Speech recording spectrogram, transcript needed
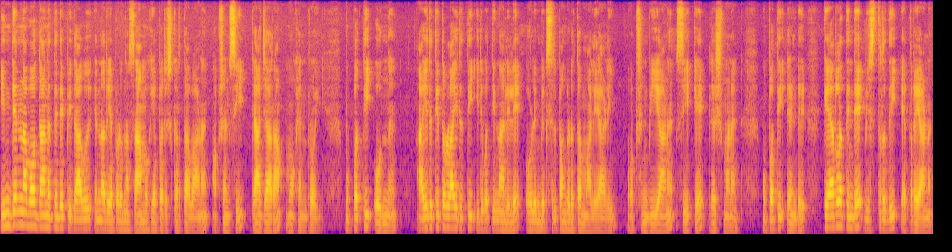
ഇന്ത്യൻ നവോത്ഥാനത്തിന്റെ പിതാവ് എന്നറിയപ്പെടുന്ന സാമൂഹ്യ പരിഷ്കർത്താവാണ് ഓപ്ഷൻ സി രാജാറാം മോഹൻ റോയ്. മുപ്പത്തി ഒന്ന് ആയിരത്തി തൊള്ളായിരത്തി ഇരുപത്തിനാലിലെ ഒളിമ്പിക്സിൽ പങ്കെടുത്ത മലയാളി ഓപ്ഷൻ ബി ആണ് സി കെ ലക്ഷ്മണൻ. മുപ്പത്തി രണ്ട് കേരളത്തിന്റെ വിസ്തൃതി എത്രയാണ്?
